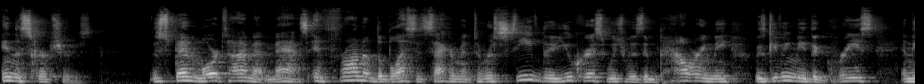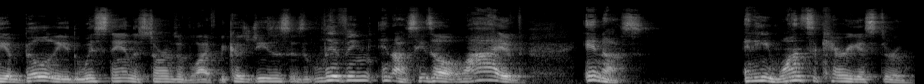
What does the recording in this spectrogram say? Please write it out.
in the Scriptures, to spend more time at Mass in front of the Blessed Sacrament, to receive the Eucharist, which was empowering me, was giving me the grace and the ability to withstand the storms of life because Jesus is living in us. He's alive in us. And He wants to carry us through,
